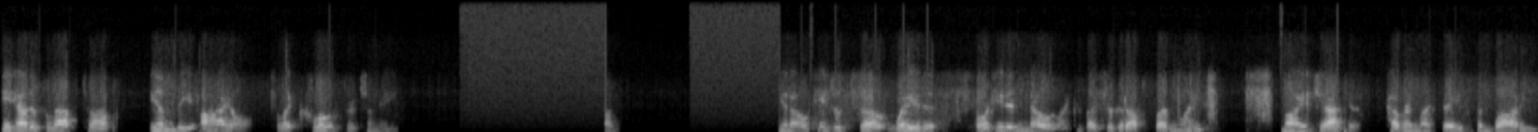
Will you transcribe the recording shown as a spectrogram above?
He had his laptop in the aisle, like closer to me. Uh, you know, he just uh, waited, or he didn't know, like, because I took it off suddenly, my jacket. covering my face and body.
